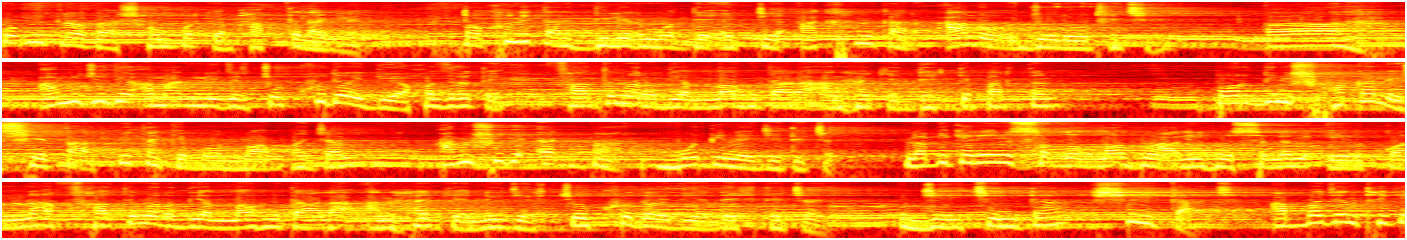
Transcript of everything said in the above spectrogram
পবিত্রতা সম্পর্কে ভাবতে লাগলেন। তখনই তার দিলের মধ্যে একটি আকাঙ্ক্ষার আলো জ্বলে উঠেছে। আমি যদি আমার নিজের চক্ষুদয় দিয়ে হজরতে ফাতেমা রদি আল্লাহ তালা আনহাকে দেখতে পারতাম, পরদিন সকালে সে তার পিতাকে বলল আব্বাজান আমি শুধু একবার মদিনায় যেতে চাই। নবী করিম সাল্লাহ আলী হুসাল্লাম এর কন্যা ফাতেমা রদি আল্লাহ তালা আনহাকে নিজের চক্ষুদয় দিয়ে দেখতে চাই যেই চিন্তা, সেই কাজ। আব্বাজান থেকে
